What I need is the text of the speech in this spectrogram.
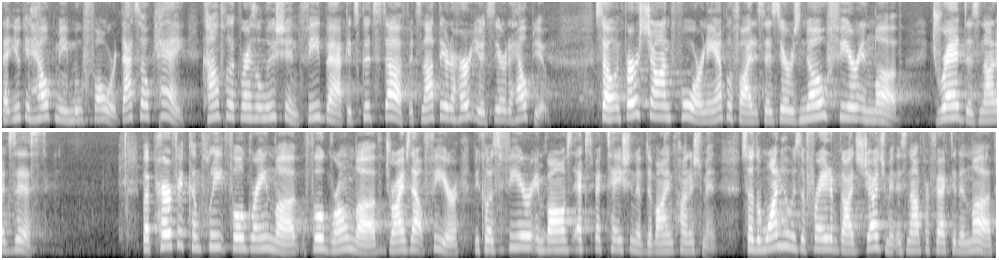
that you can help me move forward? That's okay. Conflict resolution, feedback, it's good stuff. It's not there to hurt you, it's there to help you. So in 1 John 4, in Amplified, it says, There is no fear in love. Dread does not exist. But perfect, complete, full grain love, full grown love drives out fear because fear involves expectation of divine punishment. So the one who is afraid of God's judgment is not perfected in love,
